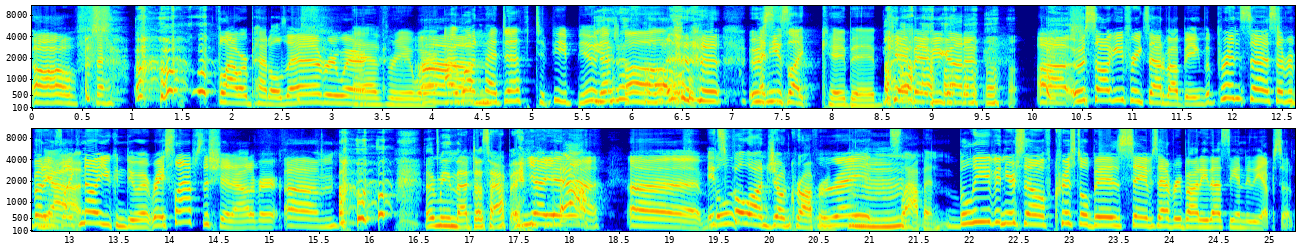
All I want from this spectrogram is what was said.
Oh, fa- flower petals everywhere. Everywhere. I want Um, my death to be beautiful. and and he's like, okay, babe. okay, babe, you got it. Uh, Usagi freaks out about being the princess. Everybody's Yeah. like, no, you can do it. Ray slaps the shit out of her. Um, I mean, that does happen. yeah, yeah, yeah. Uh, It's bel- full on Joan Crawford. right. Slapping. Believe in yourself. Crystal Biz saves everybody. That's the end of the episode.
